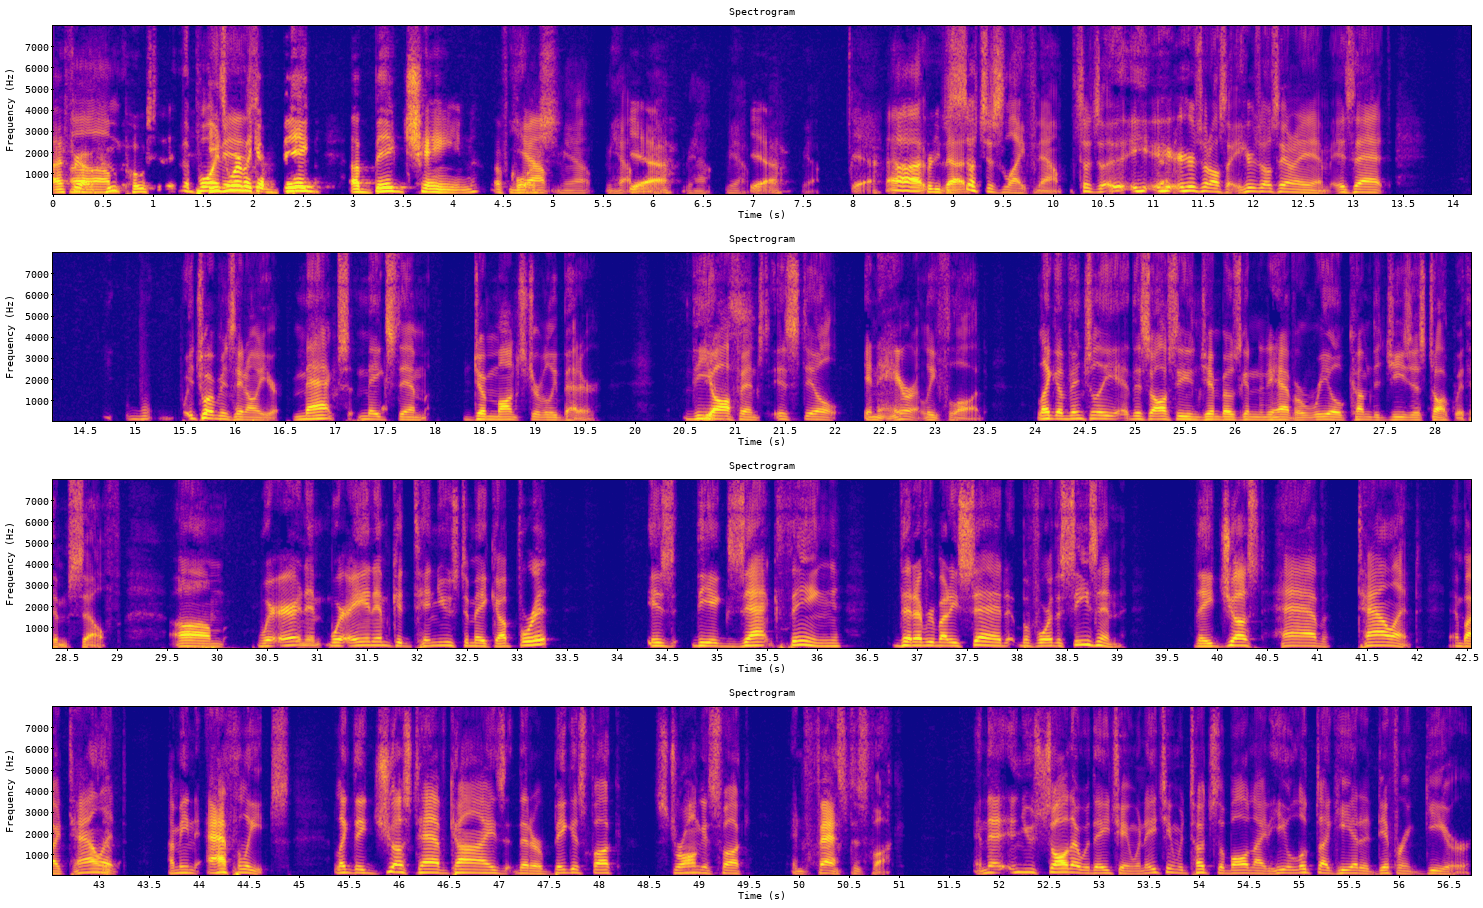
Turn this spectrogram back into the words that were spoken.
I forgot Um, who posted it. The point He's wearing like a big a big chain, of course. yeah, yeah, Yeah. yeah, yeah, Yeah. Yeah. Yeah. Yeah, uh, Pretty bad. Such is life now. Such. He- here- here's what I'll say. Here's what I'll say on AM is that it's what we've been saying all year. Max makes them demonstrably better. The Yes. offense is still inherently flawed. Like eventually this offseason, Jimbo's going to have a real come to Jesus talk with himself. Um, where A&M, where A&M continues to make up for it is the exact thing that everybody said before the season. They just have talent. And by talent, I mean athletes. Like they just have guys that are big as fuck, strong as fuck, and fast as fuck. And that and you saw that with Achane. When Achane would touch the ball tonight, he looked like he had a different gear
